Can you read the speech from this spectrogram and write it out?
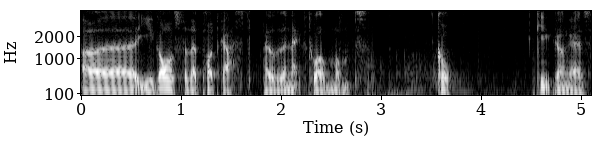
uh, your goals for the podcast over the next 12 months? Cool. Keep going, guys.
